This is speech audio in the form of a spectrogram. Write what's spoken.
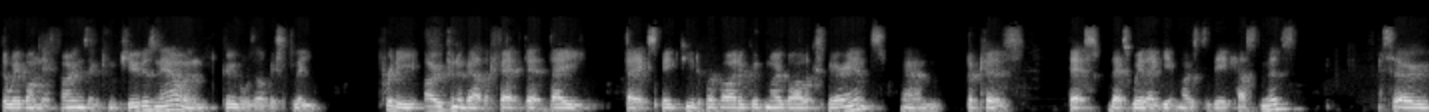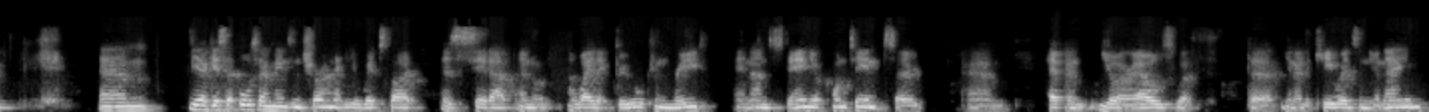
the web on their phones and computers now, and Google's obviously pretty open about the fact that they they expect you to provide a good mobile experience um, because that's that's where they get most of their customers. So, um, yeah, I guess it also means ensuring that your website is set up in a, a way that Google can read and understand your content. So, um, having URLs with the you know the keywords in your name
